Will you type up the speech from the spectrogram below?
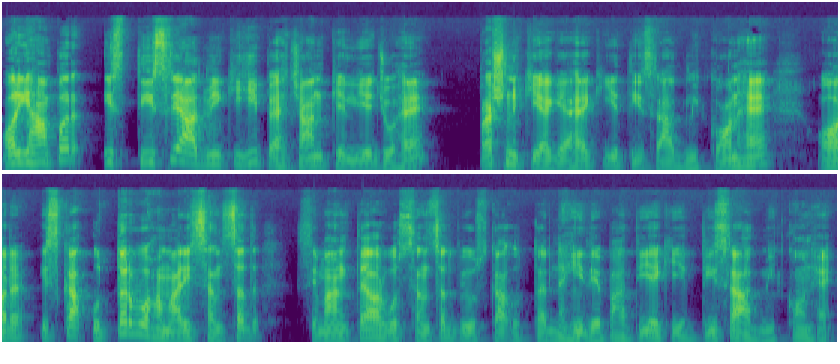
और यहाँ पर इस तीसरे आदमी की ही पहचान के लिए जो है, प्रश्न किया गया है कि ये तीसरा आदमी कौन है और इसका उत्तर वो हमारी संसद से माँगता है और वो संसद भी उसका उत्तर नहीं दे पाती है कि ये तीसरा आदमी कौन है।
